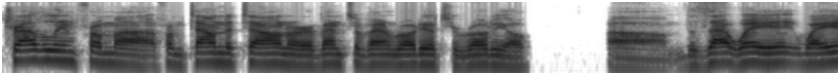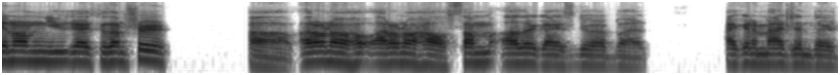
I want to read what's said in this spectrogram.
traveling from uh from town to town or event to event, rodeo to rodeo, um, does that weigh weigh in on you guys? Because I'm sure, uh, I don't know how I don't know how some other guys do it, but I can imagine they're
